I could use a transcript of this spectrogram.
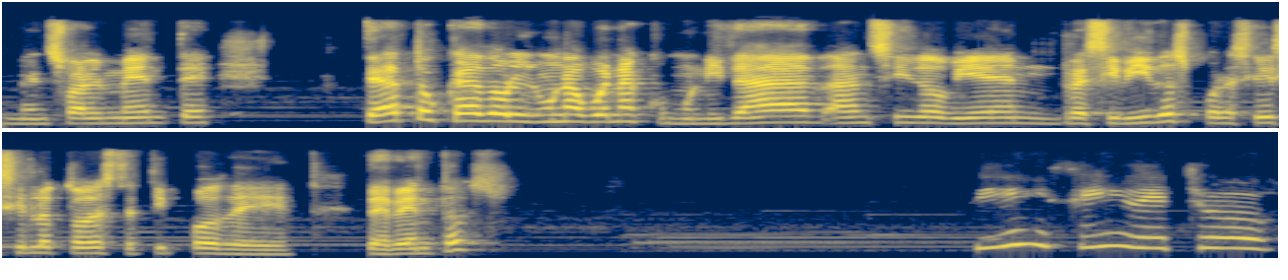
mensualmente. ¿Te ha tocado una buena comunidad? ¿Han sido bien recibidos, por así decirlo, todo este tipo de, eventos? Sí, sí, de hecho,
